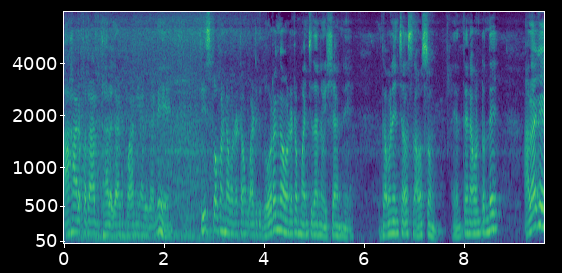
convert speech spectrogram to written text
ఆహార పదార్థాలు కానీ పానీయాలు కానీ తీసుకోకుండా ఉండటం వాటికి దూరంగా ఉండటం మంచిదన్న విషయాన్ని గమనించాల్సిన అవసరం ఎంతైనా ఉంటుంది. అలాగే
